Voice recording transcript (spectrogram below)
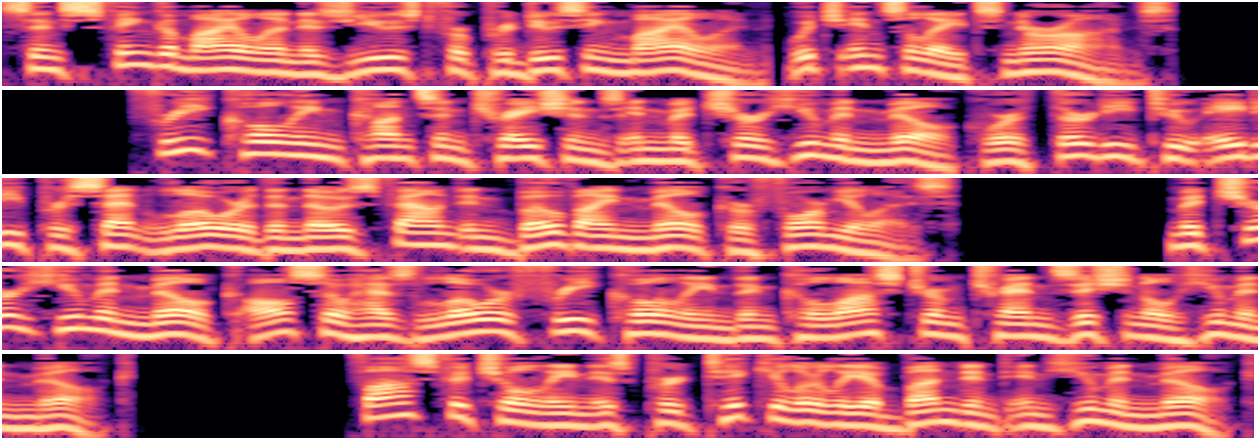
since sphingomyelin is used for producing myelin, which insulates neurons. Free choline concentrations in mature human milk were 30–80% lower than those found in bovine milk or formulas. Mature human milk also has lower free choline than colostrum transitional human milk. Phosphocholine is particularly abundant in human milk.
